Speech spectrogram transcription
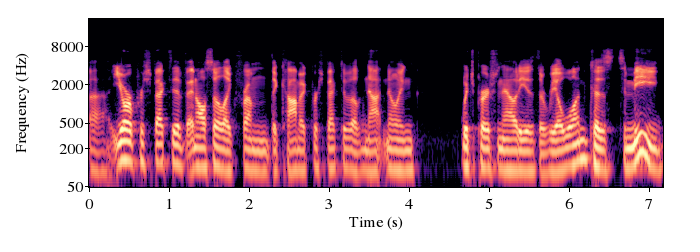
uh, your perspective and also like from the comic perspective of not knowing which personality is the real one because to me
